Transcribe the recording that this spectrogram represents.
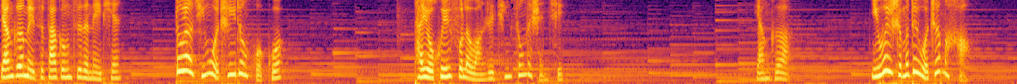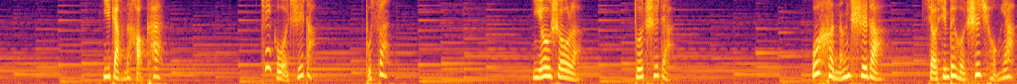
杨哥每次发工资的那天，都要请我吃一顿火锅。他又恢复了往日轻松的神气。杨哥，你为什么对我这么好？你长得好看，这个我知道，不算。你又瘦了，多吃点我很能吃的。小心被我吃穷呀！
